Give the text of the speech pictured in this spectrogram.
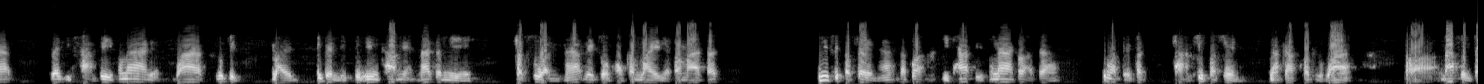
ฮะในอีกสามปีข้างหน้าเนี่ยว่าธุรกิจ รายที่เป็นดิจิทัลอินคัมเนี่ยน่าจะมีสัดส่วนนะฮะในส่วนของกำไรเนี่ยประมาณสักยี่สิบเปอร์เซ็นต์นะแล้วก็อีกห้าปีข้างหน้าก็อาจจะขึ้นมาเป็นสักสามสิบเปอร์เซ็นต์นะครับ ก็ถือว่าน่าสนใจ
